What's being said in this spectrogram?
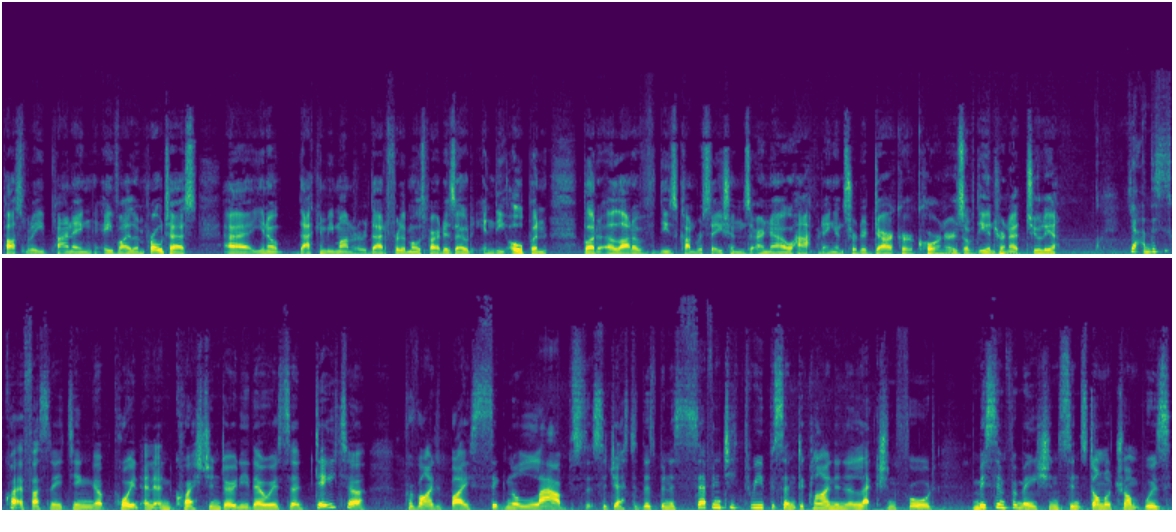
possibly planning a violent protest, you know, that can be monitored. That, for the most part, is out in the open. But a lot of these conversations are now happening in sort of darker corners of the internet, Julia. Yeah, and this is quite a fascinating uh, point and, and, question, Donie. There was uh, data provided by Zignal Labs that suggested there's been a 73% decline in election fraud misinformation since Donald Trump was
